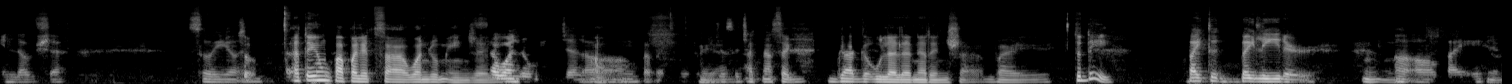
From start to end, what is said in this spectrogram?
in love siya. So, yun. So, Ito yung papalit sa One Room Angel. sa One Room Angel. Oo, Oo. yung papat. Ayan. Sa At nasa gagaulala na rin siya by today. by, to, by later. Mm. Oo, by Yeah.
